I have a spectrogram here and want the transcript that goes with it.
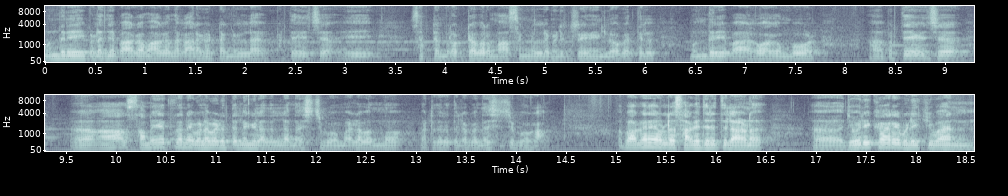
മുന്തിരി വിളഞ്ഞ ഭാഗമാകുന്ന കാലഘട്ടങ്ങളിൽ പ്രത്യേകിച്ച് ഈ സെപ്റ്റംബർ ഒക്ടോബർ മാസങ്ങളിൽ മെഡിറ്ററേനിയൻ ലോകത്തിൽ മുന്തിരി ഭാഗമാകുമ്പോൾ പ്രത്യേകിച്ച് ആ, സമയത്ത് തന്നെ വിളവെടുത്തില്ലെങ്കിൽ അതെല്ലാം നശിച്ചു പോകും. മഴ വന്നോ മറ്റു തരത്തിലൊക്കെ നശിച്ചു പോകാം. അപ്പോൾ അങ്ങനെയുള്ള സാഹചര്യത്തിലാണ് ജോലിക്കാരെ വിളിക്കുവാൻ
